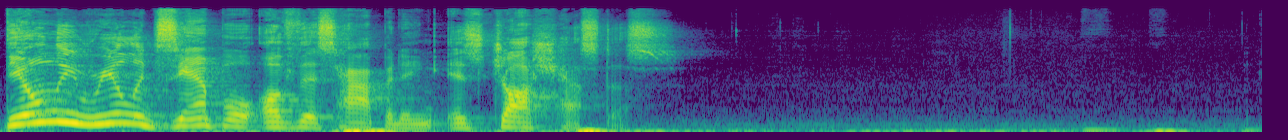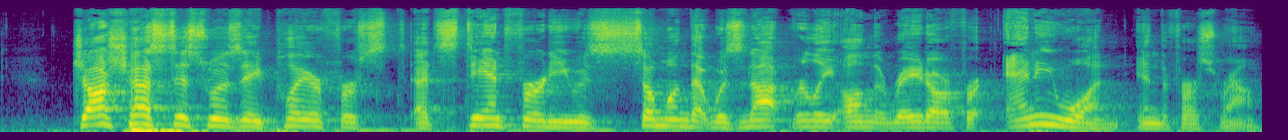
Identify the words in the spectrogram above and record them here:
The only real example of this happening is Josh Huestis. Josh Huestis was a player for at Stanford. He was someone that was not really on the radar for anyone in the first round.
